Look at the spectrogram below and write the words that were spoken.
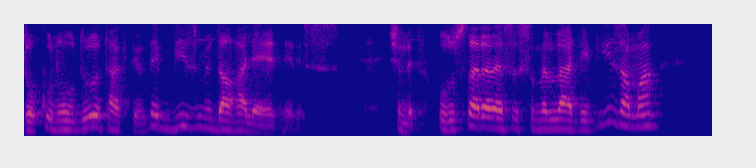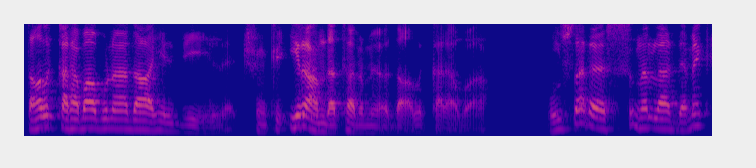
dokunulduğu takdirde biz müdahale ederiz. Şimdi uluslararası sınırlar dediği zaman Dağlık Karabağ buna dahil değil. Çünkü İran'da tanımıyor Dağlık Karabağ. Uluslararası sınırlar demek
